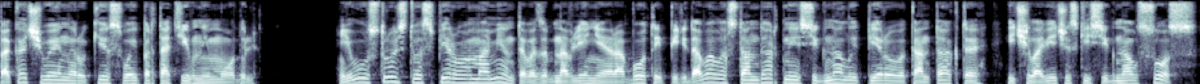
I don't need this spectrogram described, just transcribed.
покачивая на руке свой портативный модуль. Его устройство с первого момента возобновления работы передавало стандартные сигналы первого контакта и человеческий сигнал СОС,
